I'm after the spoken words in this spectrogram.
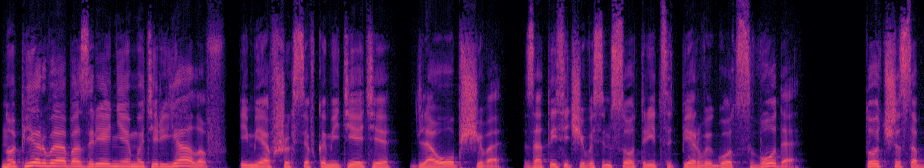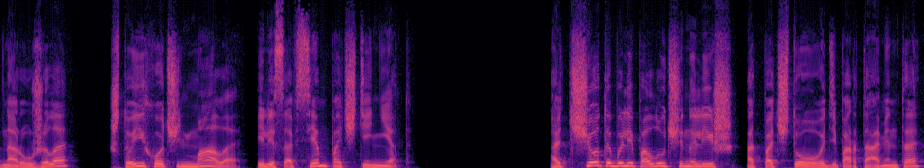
Но первое обозрение материалов, имевшихся в комитете для общего за 1831 год свода, тотчас обнаружило, что их очень мало или совсем почти нет. Отчеты были получены лишь от почтового департамента,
